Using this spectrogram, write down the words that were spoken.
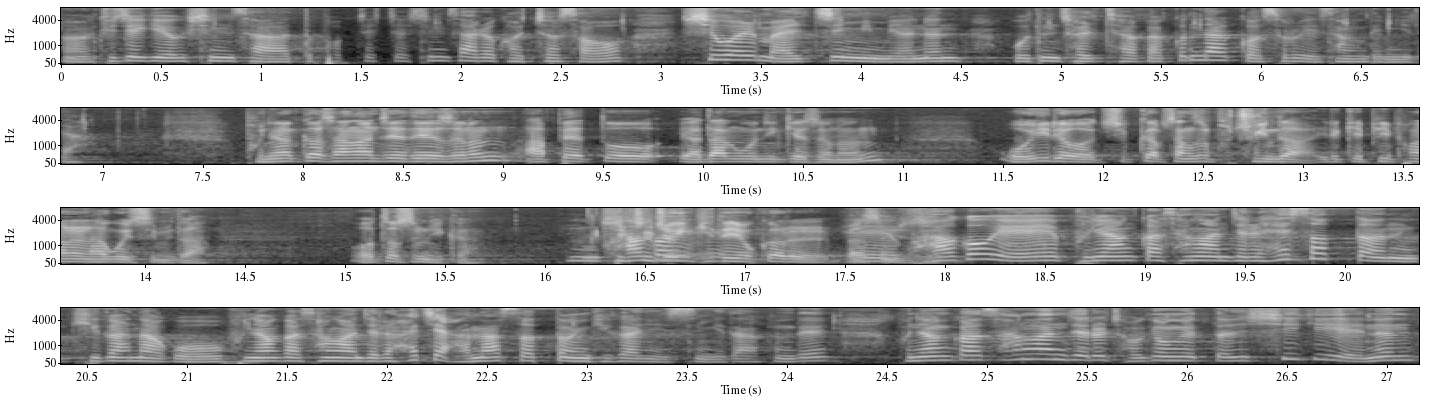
어, 규제개혁 심사 또 법제처 심사를 거쳐서 10월 말쯤이면은 모든 절차가 끝날 것으로 예상됩니다. 분양가 상한제에 대해서는 앞에 또 야당 의원님께서는 오히려 집값 상승을 부추긴다 이렇게 비판을 하고 있습니다. 어떻습니까? 음, 실질적인 과거에- 기대 효과를 말씀해 네, 주세요. 과거에 분양가 상한제를 했었던 기간하고 분양가 상한제를 하지 않았었던 기간이 있습니다. 근데 분양가 상한제를 적용했던 시기에는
